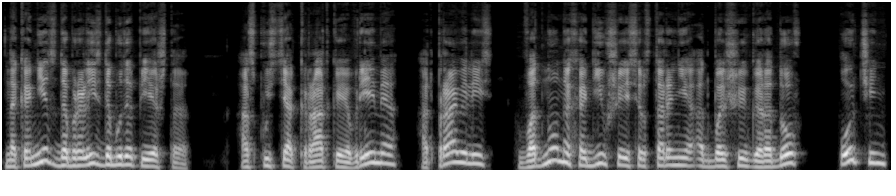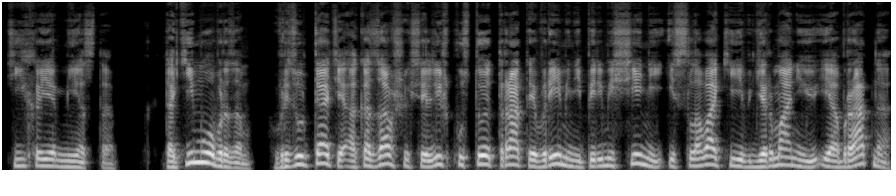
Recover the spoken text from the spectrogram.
наконец добрались до Будапешта, а спустя краткое время отправились в одно находившееся в стороне от больших городов очень тихое место. Таким образом, в результате оказавшихся лишь пустой тратой времени перемещений из Словакии в Германию и обратно,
